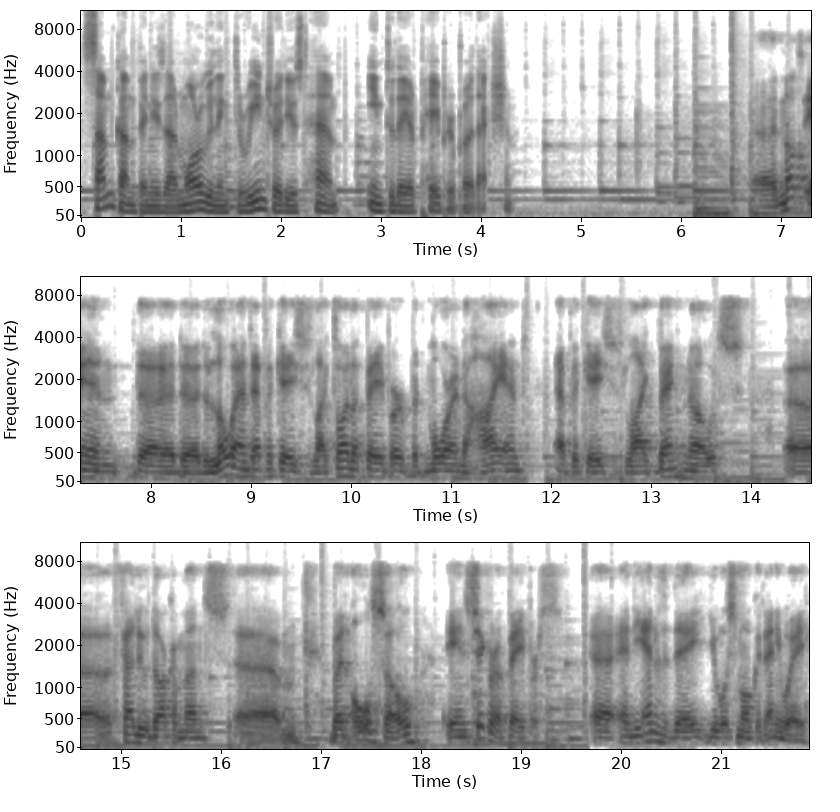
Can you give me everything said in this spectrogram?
some companies are more willing to reintroduce hemp into their paper production. Uh, not in the, the, the low end applications like toilet paper, but more in the high end applications like banknotes, uh, value documents, um, but also in cigarette papers. Uh, at the end of the day, you will smoke it anyway.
